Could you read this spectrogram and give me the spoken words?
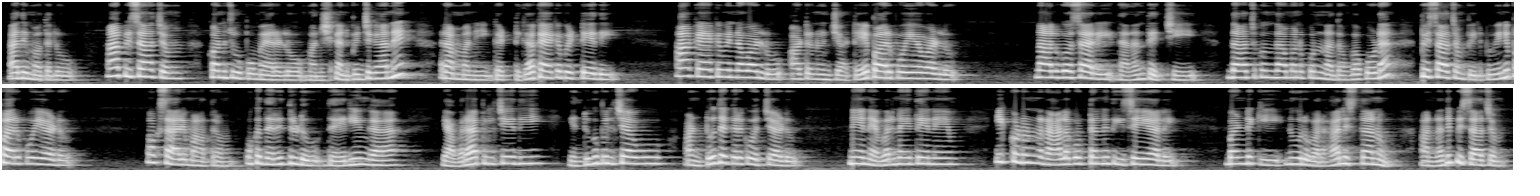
అది మొదలు ఆ పిశాచం కనుచూపు మేరలో మనిషి కనిపించగానే రమ్మని గట్టిగా కేకపెట్టేది ఆ కేక విన్నవాళ్ళు అటు నుంచి అటే పారిపోయేవాళ్ళు. నాలుగోసారి ధనం తెచ్చి దాచుకుందామనుకున్న దొంగ కూడా పిశాచం పిలుపు విని పారిపోయాడు. ఒకసారి మాత్రం ఒక దరిద్రుడు ధైర్యంగా ఎవరా పిలిచేది? ఎందుకు పిలిచావు? అంటూ దగ్గరకు వచ్చాడు. నేనెవరినైతేనేం? ఇక్కడున్న రాళ్ళగుట్టల్ని తీసేయాలి. బండికి నూరు వరహాలు ఇస్తాను అన్నది పిశాచం.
